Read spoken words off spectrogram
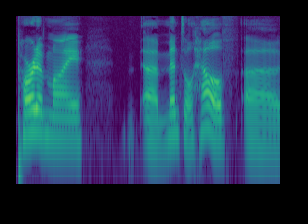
part of my uh, mental health uh,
